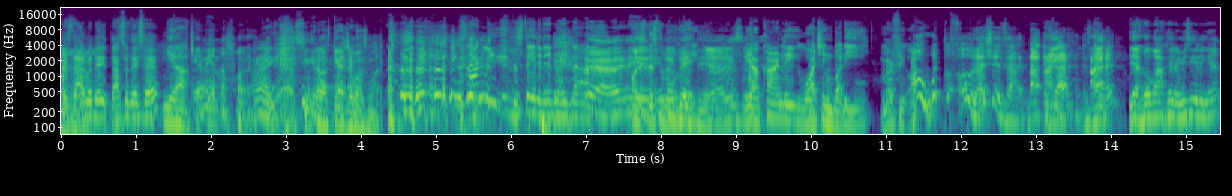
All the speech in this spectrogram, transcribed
Is that what they? That's what they said. Yeah, Yeah, man, that's fine. I guess. You can always catch him on smart. exactly. The state of it in right now. Yeah, oh, What is you- this the movie? Yeah, this- We are currently watching Buddy Murphy. Oh, what the? Oh, that shit's that. that is I- that is I- that it? Yeah, go back here. Let me see it again.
